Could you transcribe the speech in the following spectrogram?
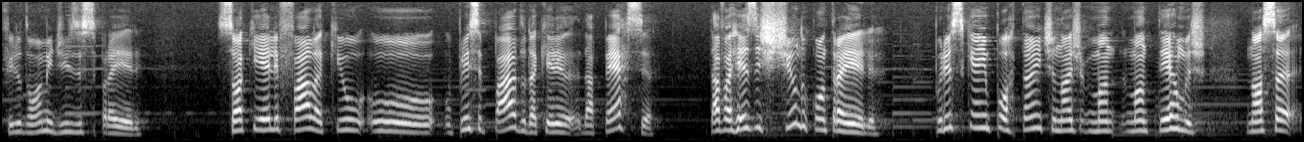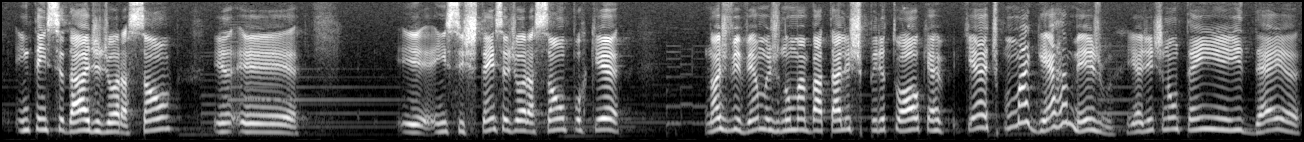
filho do homem diz isso para ele. Só que ele fala que o, o, o principado daquele, da Pérsia estava resistindo contra ele. Por isso que é importante nós mantermos nossa intensidade de oração e, e, e insistência de oração, porque nós vivemos numa batalha espiritual que é, que é tipo uma guerra mesmo. E a gente não tem ideia.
